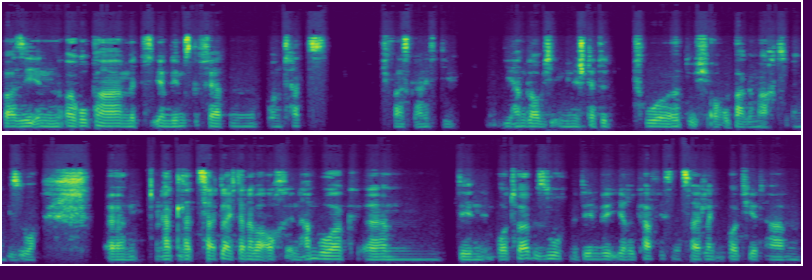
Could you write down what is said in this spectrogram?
war sie in Europa mit ihrem Lebensgefährten und hat, ich weiß gar nicht, die, die haben, glaube ich, irgendwie eine Städtetour durch Europa gemacht, irgendwie so. Ähm, und hat zeitgleich dann aber auch in Hamburg ähm, den Importeur besucht, mit dem wir ihre Kaffees eine Zeit lang importiert haben.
